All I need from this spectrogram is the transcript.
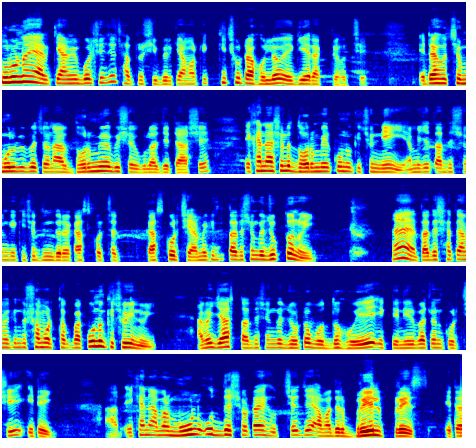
তুলনায় আর কি আমি বলছি যে ছাত্র শিবিরকে আমাকে কিছুটা হলেও এগিয়ে রাখতে হচ্ছে। এটা হচ্ছে মূল বিবেচনা আর ধর্মীয় বিষয়গুলো যেটা আসে, এখানে আসলে ধর্মের কোনো কিছু নেই। আমি যে তাদের সঙ্গে কিছুদিন ধরে কাজ করছে, কাজ করছি, আমি কিন্তু তাদের সঙ্গে যুক্ত নই। হ্যাঁ তাদের সাথে আমি কিন্তু সমর্থক বা কোনো কিছুই নই। আমি জাস্ট তাদের সঙ্গে জোটবদ্ধ হয়ে একটি নির্বাচন করছি এটাই। আর এখানে আমার মূল উদ্দেশ্যটাই হচ্ছে যে আমাদের ব্রেল প্রেস এটা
